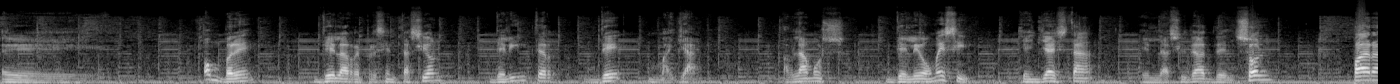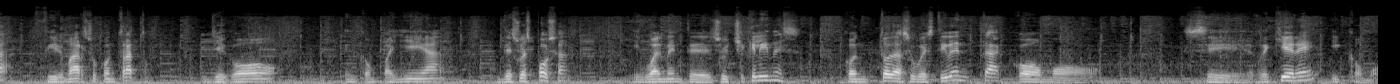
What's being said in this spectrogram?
eh, hombre de la representación del Inter de Miami. Hablamos de Leo Messi, quien ya está en la ciudad del Sol para firmar su contrato. Llegó en compañía de su esposa, igualmente de sus chiquilines, con toda su vestimenta como se requiere y como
